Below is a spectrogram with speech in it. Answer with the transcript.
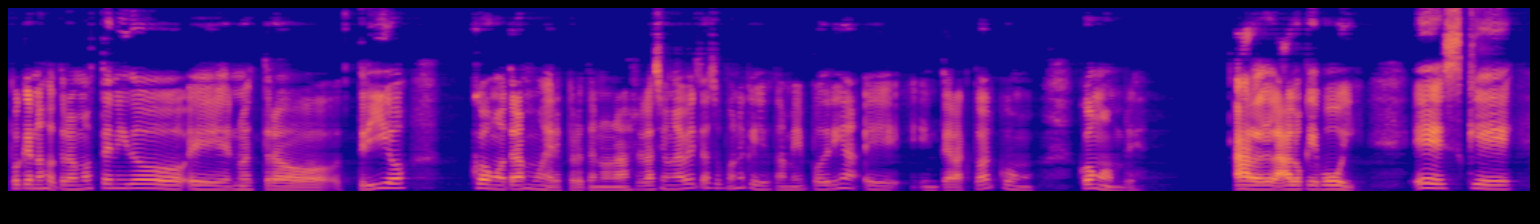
porque nosotros hemos tenido eh, nuestro trío con otras mujeres, pero tener una relación abierta supone que yo también podría eh, interactuar con, con hombres. a lo que voy es que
